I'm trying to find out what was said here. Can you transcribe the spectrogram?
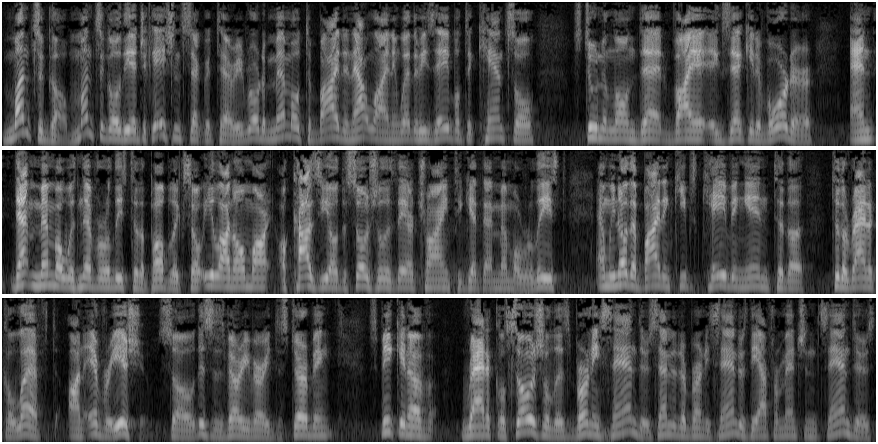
months ago, months ago, the education secretary wrote a memo to Biden outlining whether he's able to cancel student loan debt via executive order. And that memo was never released to the public. So Ilhan Omar, Ocasio, the socialists, they are trying to get that memo released. And we know that Biden keeps caving in to the, to the radical left on every issue. So this is very, very disturbing. Speaking of radical socialists, Bernie Sanders, Senator Bernie Sanders, the aforementioned Sanders,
